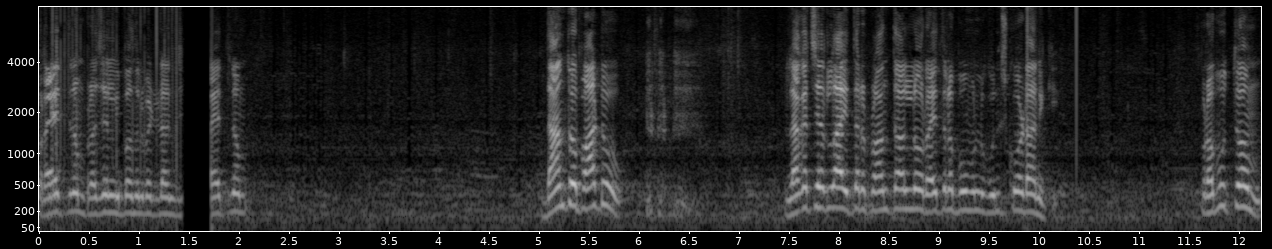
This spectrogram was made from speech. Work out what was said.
ప్రయత్నం ప్రజల్ని ఇబ్బందులు పెట్టడానికి ప్రయత్నం. దాంతోపాటు లగచెర్ల ఇతర ప్రాంతాల్లో రైతుల భూములు గుంజుకోవడానికి ప్రభుత్వం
